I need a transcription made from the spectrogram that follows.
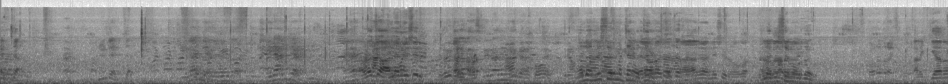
വെച്ചോ അല്ല അന്വേഷിച്ചു അല്ല അന്വേഷിച്ചു കളിക്കാറ്.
